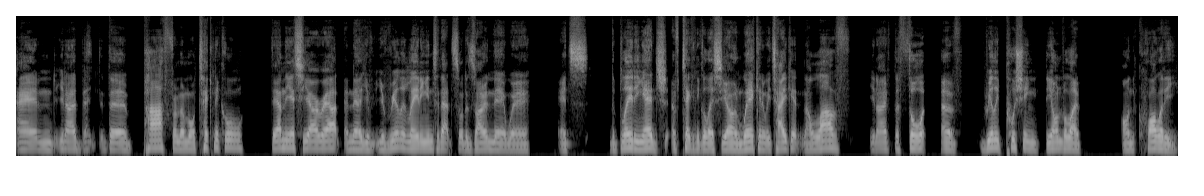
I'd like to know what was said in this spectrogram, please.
and you know the, path from a more technical down the SEO route, and now you're you're really leaning into that sort of zone there where it's the bleeding edge of technical SEO and where can we take it? And I love you know the thought of really pushing the envelope on quality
